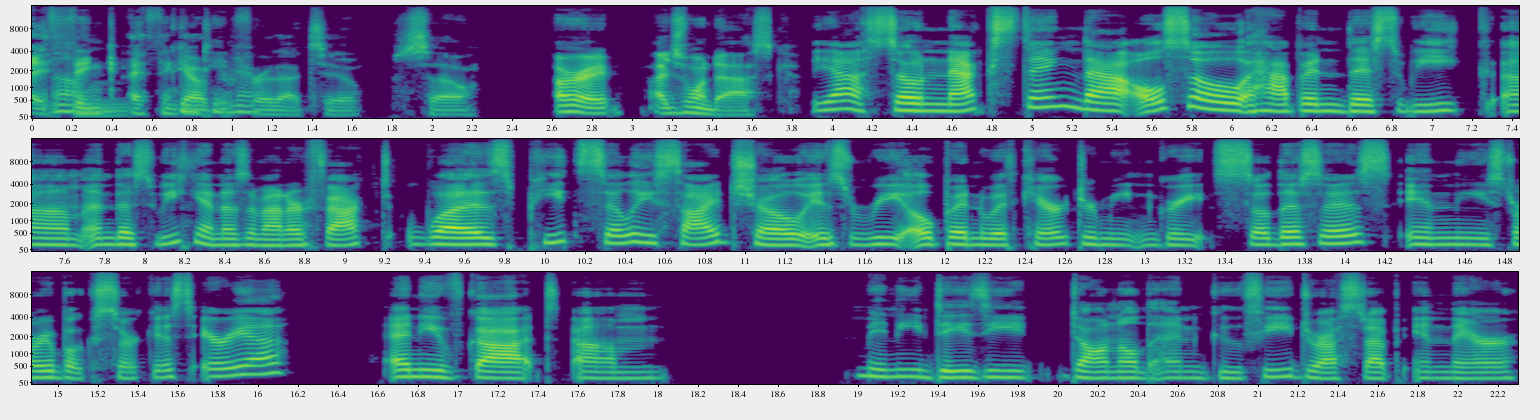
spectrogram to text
I think um, I think I would prefer that too. So All right. I just wanted to ask. Yeah. So next thing that also happened this week, um, and this weekend, as a matter of fact, was Pete's Silly Sideshow is reopened with character meet and greets. So this is in the Storybook Circus area, and you've got um, Minnie, Daisy, Donald, and Goofy dressed up in their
